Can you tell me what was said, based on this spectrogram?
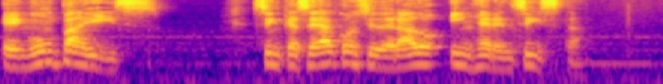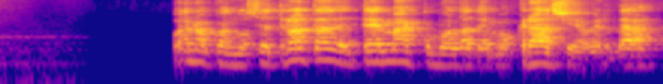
en un país sin que sea considerado injerencista? Bueno, cuando se trata de temas como la democracia, ¿verdad?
